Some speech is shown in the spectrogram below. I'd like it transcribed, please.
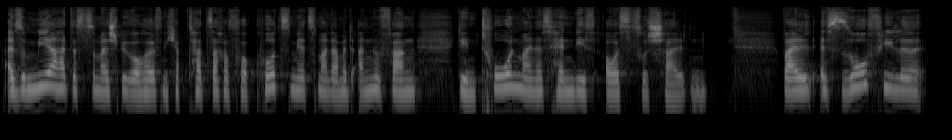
Also mir hat es zum Beispiel geholfen, ich habe Tatsache vor kurzem jetzt mal damit angefangen, den Ton meines Handys auszuschalten, weil es so viele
